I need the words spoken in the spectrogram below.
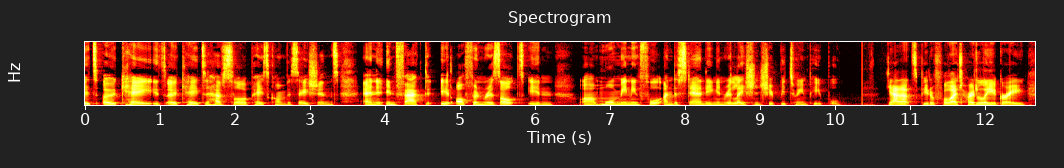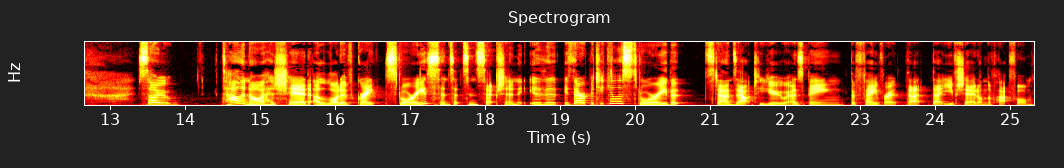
it's okay. It's okay to have slower paced conversations, and in fact, it often results in uh, more meaningful understanding and relationship between people. Yeah, that's beautiful. I totally agree. So, Talanoa has shared a lot of great stories since its inception. Is, it, is there a particular story that stands out to you as being the favorite that, that you've shared on the platform?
